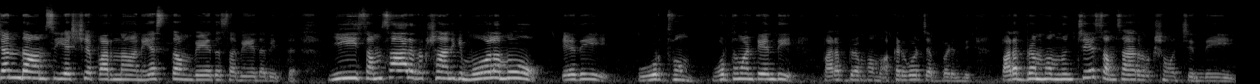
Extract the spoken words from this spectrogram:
చందాంసి యశ్య పర్ణాని యస్తం వేద సవేదవిత్ ఈ సంసార వృక్షానికి మూలము ఏది? ఊర్ధ్వం. ఊర్ధ్వం అంటే ఏంది? పరబ్రహ్మం. అక్కడ కూడా చెప్పబడింది. పరబ్రహ్మం నుంచే సంసార వృక్షం వచ్చింది.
